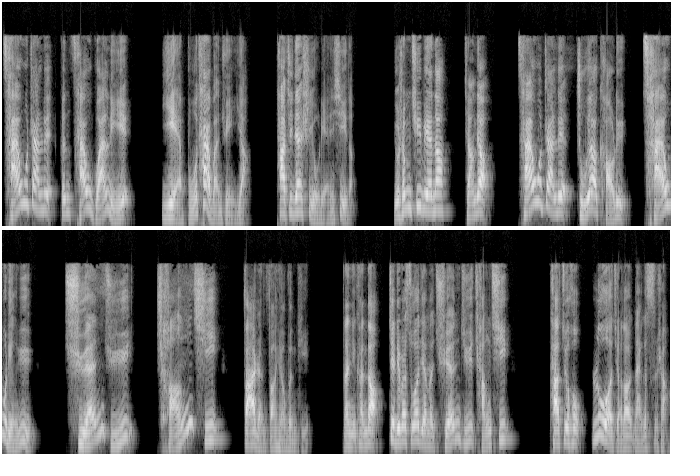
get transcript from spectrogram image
财务战略跟财务管理也不太完全一样，它之间是有联系的。有什么区别呢？强调财务战略主要考虑财务领域全局长期发展方向问题。那你看到这里边所讲的全局长期，它最后落脚到哪个词上？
